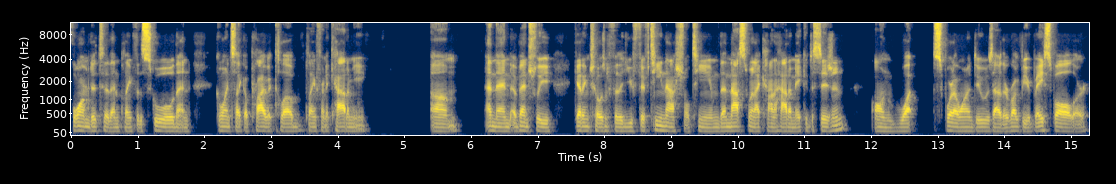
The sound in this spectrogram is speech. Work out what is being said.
formed it to then playing for the school, then going to like a private club, playing for an academy, um, and then eventually getting chosen for the U15 national team. Then that's when I kind of had to make a decision on what sport I want to do was either rugby or baseball or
